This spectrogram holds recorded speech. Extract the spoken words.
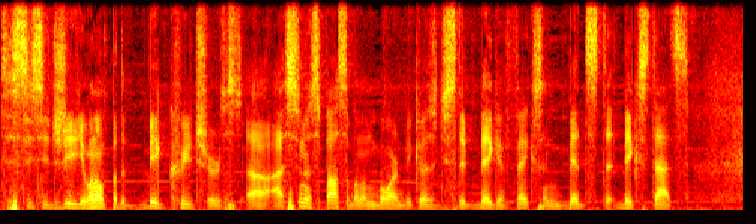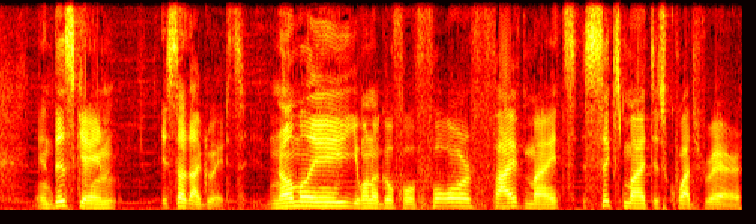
CCG, you want to put the big creatures uh, as soon as possible on board because you see big effects and big, st big stats. In this game, it's not that great. Normally, you want to go for 4, 5 might, 6 might is quite rare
